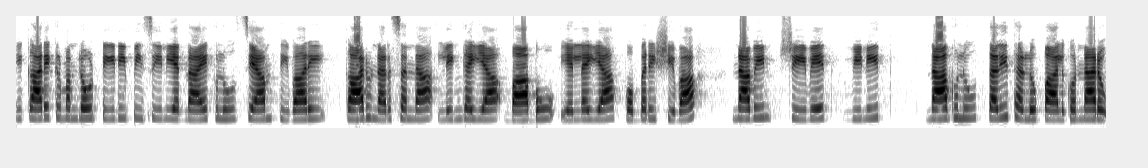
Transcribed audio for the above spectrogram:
ఈ కార్యక్రమంలో టీడీపీ సీనియర్ నాయకులు శ్యామ్ తివారీ కారు నరసన్న లింగయ్య బాబు ఎల్లయ్య కొబ్బరి శివ నవీన్ శ్రీవేద్ వినీత్ నాగులు తదితరులు పాల్గొన్నారు.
